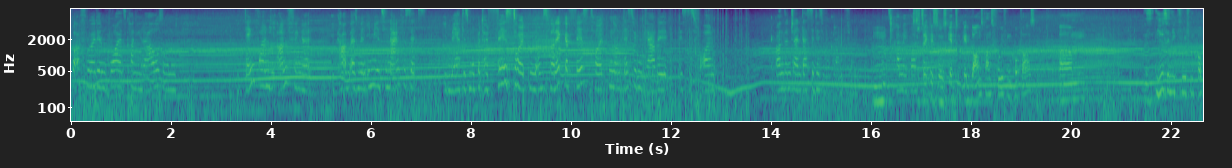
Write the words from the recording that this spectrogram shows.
Vorfreude und boah, jetzt kann ich raus und ich denke vor allem die Anfänger, ich kann, also wenn ich mich jetzt hineinversetze, ich merke das Moped halt festhalten, ums Verrecker festhalten und deswegen glaube ich, ist es vor allem ganz entscheidend, dass sie das überkrampfen. Mhm. Kann mich Das ist tatsächlich so, es geht, geht ganz, ganz viel vom Kopf aus. Ähm, das ist irrsinnig viel vom Kopf,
